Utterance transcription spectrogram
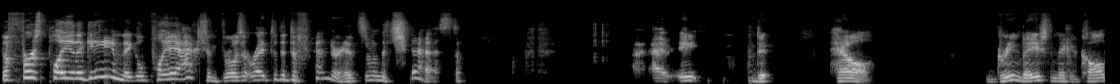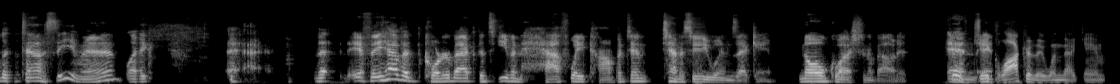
The first play of the game, they go play action, throws it right to the defender, hits him in the chest. I, I- he, hell, Green Bay should make a call to Tennessee, man. Like, I- that if they have a quarterback that's even halfway competent, Tennessee wins that game, no question about it. And And Jake Locker, they win that game.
